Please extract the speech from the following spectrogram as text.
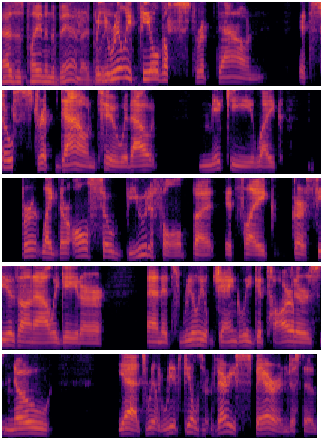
as is playing in the band, I believe. But you really feel the stripped down. It's so stripped down too without Mickey like Bert like they're all so beautiful, but it's like Garcia's on Alligator and it's really jangly guitar. There's no yeah, it's really it feels very spare and just a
